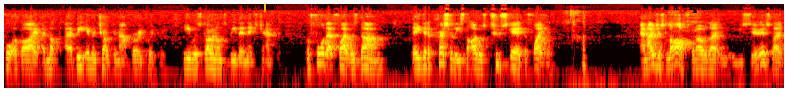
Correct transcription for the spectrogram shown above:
fought a guy, I knocked, I beat him and choked him out very quickly. He was going on to be their next champion. Before that fight was done, they did a press release that I was too scared to fight him. and I just laughed and I was like, Are you serious? Like,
